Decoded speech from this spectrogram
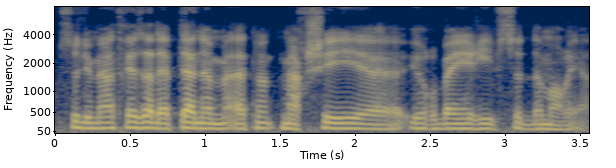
Absolument, très adapté à, no- à notre marché euh, urbain rive-sud de Montréal.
